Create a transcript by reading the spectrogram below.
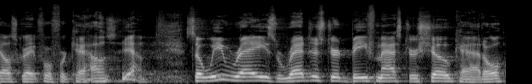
else grateful for cows? Yeah. So we raise registered Beefmaster show cattle,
